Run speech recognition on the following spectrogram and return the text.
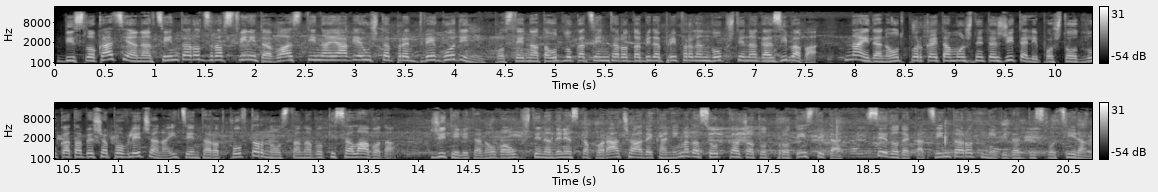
Дислокација на Центарот здравствените власти најавија уште пред две години. Последната одлука Центарот да биде префрлен во општина Газибаба Најден отпор кај тамошните жители, пошто одлуката беше повлечена и Центарот повторно остана во Киселавода. Жителите на ова општина денеска порачаа дека нема да се откажат од протестите, се додека Центарот не биде дислоциран.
